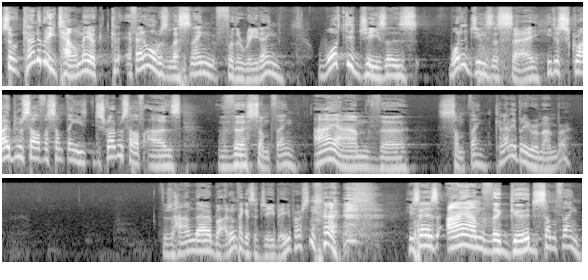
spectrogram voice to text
So, can anybody tell me, or can, if anyone was listening for the reading, what did Jesus what did Jesus say? He described himself as something. He described himself as the something. I am the something. Can anybody remember? There's a hand there, but I don't think it's a GB person. he says, I am the good something.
